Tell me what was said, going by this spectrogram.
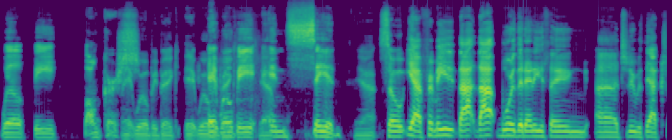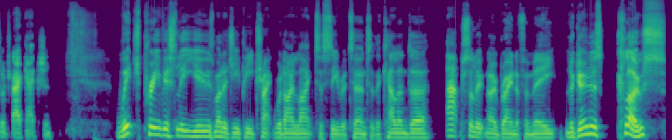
will be bonkers. It will be big. It will. It be will be yeah. insane. Yeah. So yeah, for me, that that more than anything uh, to do with the actual track action. Which previously used MotoGP track would I like to see return to the calendar? Absolute no-brainer for me. Laguna's close,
